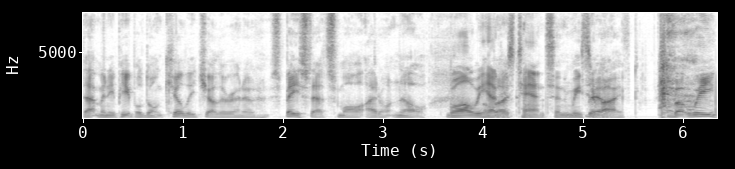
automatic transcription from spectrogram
that many people don't kill each other in a space that small, I don't know. Well, all we had was tents, and we survived. but we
